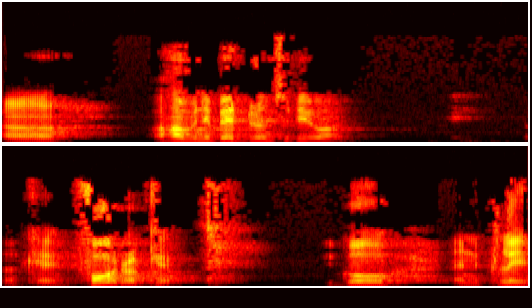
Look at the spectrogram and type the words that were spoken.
Uh, how many bedrooms do you want? Okay. Four? Okay. You go and claim.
